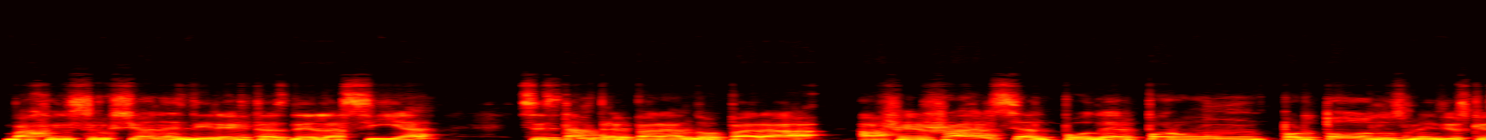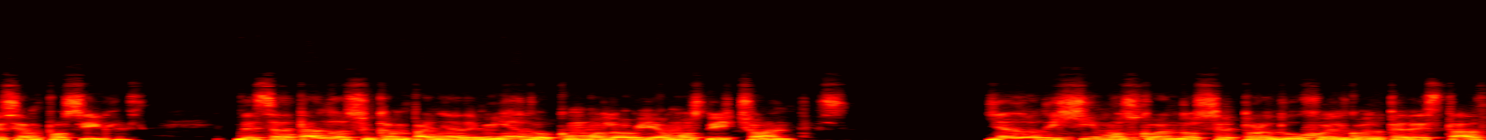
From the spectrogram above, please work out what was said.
bajo instrucciones directas de la CIA, se están preparando para aferrarse al poder por, un, por todos los medios que sean posibles, desatando su campaña de miedo, como lo habíamos dicho antes. Ya lo dijimos cuando se produjo el golpe de Estado.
